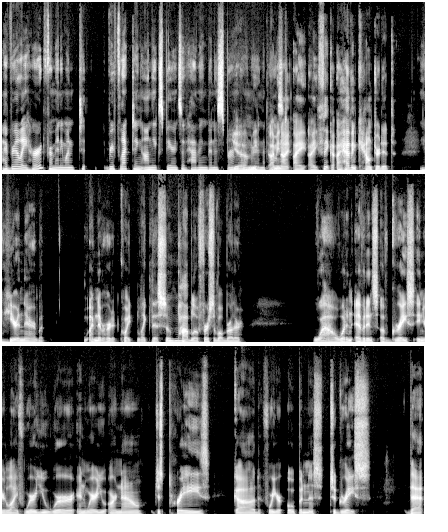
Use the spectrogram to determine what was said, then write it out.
I've really heard from anyone to, reflecting on the experience of having been a sperm yeah, donor me, in the past. I mean I, I I think I have encountered it yeah. here and there, but I've never heard it quite like this. So, Mhm. Pablo, first of all, brother, wow, what an evidence of grace in your life, where you were and where you are now. Just praise God for your openness to grace. That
